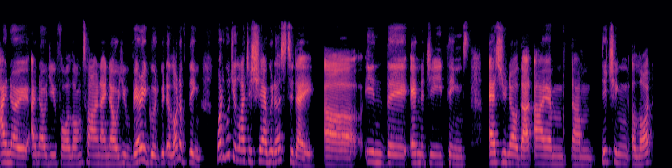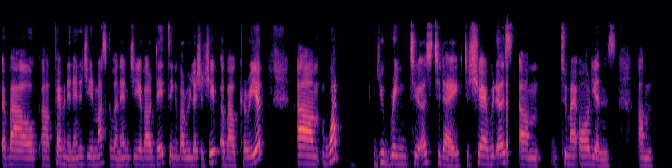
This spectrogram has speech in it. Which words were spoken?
I know, I know you for a long time. I know you very good with a lot of things. What would you like to share with us today uh, in the energy things? As you know that I am um, teaching a lot about uh, feminine energy and masculine energy, about dating, about relationship, about career. Um, what you bring to us today to share with us um, to my audience um,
